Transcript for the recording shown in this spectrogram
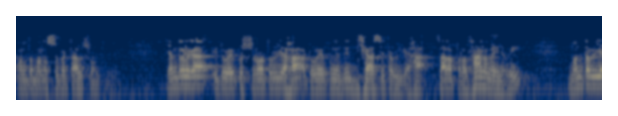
కొంత మనస్సు పెట్టాల్సి ఉంటుంది. జనరల్గా ఇటువైపు శ్రోతవ్య అటువైపు నిధిధ్యాసితవ్య చాలా ప్రధానమైనవి. మంతవ్య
